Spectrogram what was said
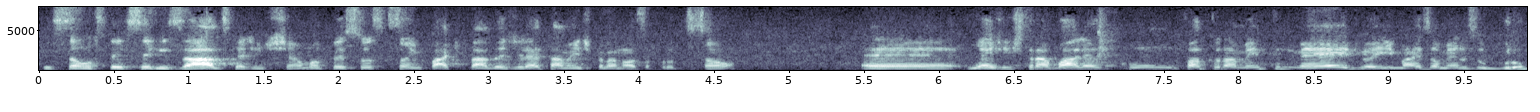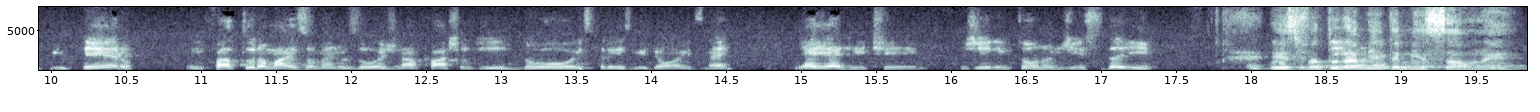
que são os terceirizados, que a gente chama, pessoas que são impactadas diretamente pela nossa produção. É, e a gente trabalha com um faturamento médio aí, mais ou menos, o grupo inteiro, ele fatura mais ou menos hoje na faixa de 2, 3 milhões, né? E aí a gente gira em torno disso daí. Esse faturamento inteiro, né? é mensal, né?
